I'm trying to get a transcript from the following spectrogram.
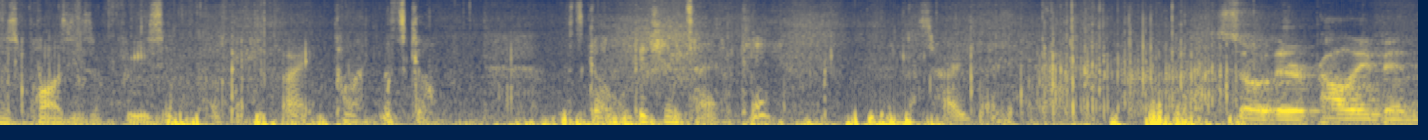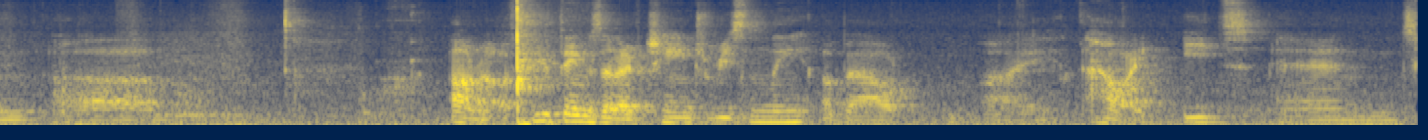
his pausies are freezing. Okay, all right, come on, let's go. Let's go. We'll get you inside, okay? Sorry, buddy. So there have probably been, um, I don't know, a few things that I've changed recently about my how I eat and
